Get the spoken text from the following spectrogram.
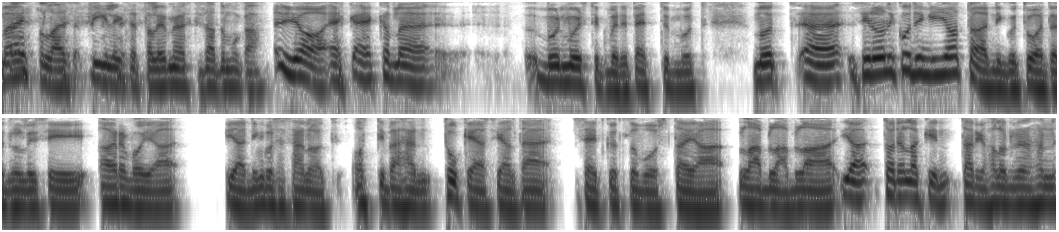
Taistolaiset fiilikset oli myöskin saatu mukaan. Joo, ehkä, ehkä mä mun muistikuva meni petty, mutta mut, äh, siinä oli kuitenkin jotain niin kuin, tuotannollisia arvoja ja niin kuin sä sanot, otti vähän tukea sieltä 70-luvusta ja bla bla bla. Ja todellakin Tarja Halonenhan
